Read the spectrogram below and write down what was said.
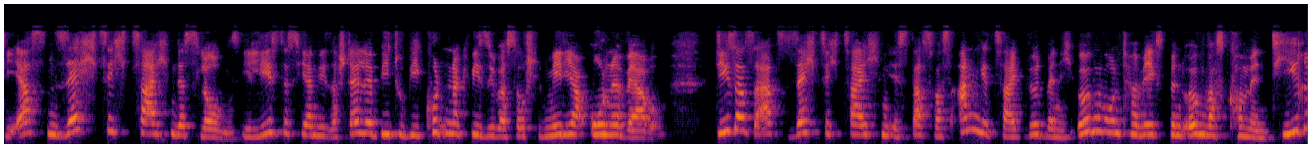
die ersten 60 Zeichen des Slogans. Ihr liest es hier an dieser Stelle, B2B Kundenakquise über Social Media ohne Werbung. Dieser Satz 60 Zeichen ist das, was angezeigt wird, wenn ich irgendwo unterwegs bin, irgendwas kommentiere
